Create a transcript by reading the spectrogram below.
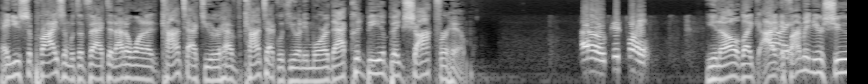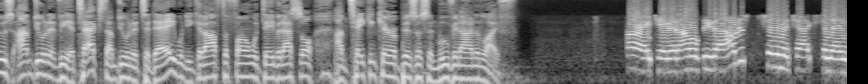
and you surprise him with the fact that I don't want to contact you or have contact with you anymore, that could be a big shock for him. Oh, good point. You know, like I, All if. I'm in your shoes, I'm doing it via text. I'm doing it today. When you get off the phone with David Essel, I'm taking care of business and moving on in life. All right, David, I will do that. I'll just send him a text and then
